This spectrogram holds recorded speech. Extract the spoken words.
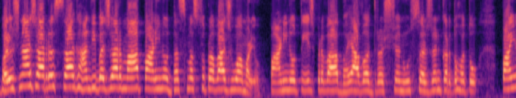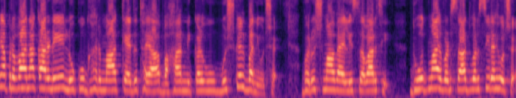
ભરૂચના ચાર રસ્તા ગાંધી બજારમાં પાણીનો ધસમસતો પ્રવાહ જોવા મળ્યો. પાણીનો તેજ પ્રવાહ ભયાવહ દ્રશ્યનું સર્જન કરતો હતો. પાણીના પ્રવાહના કારણે લોકો ઘરમાં કેદ થયા, બહાર નીકળવું મુશ્કેલ બન્યું છે. ભરૂચમાં વહેલી સવારથી ધોધમાર વરસાદ વરસી રહ્યો છે.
